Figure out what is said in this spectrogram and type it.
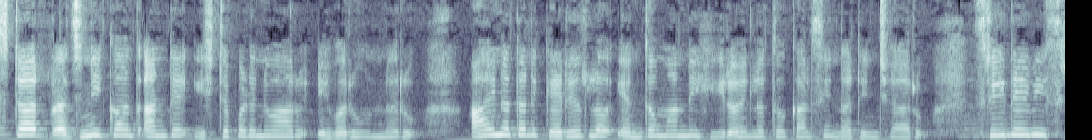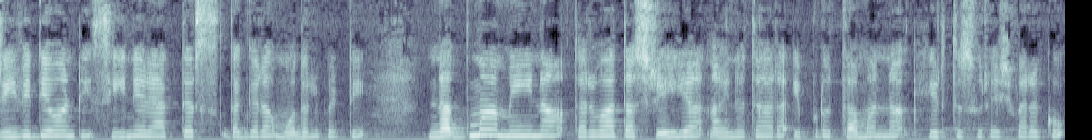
స్టార్ రజనీకాంత్ అంటే ఇష్టపడని వారు ఎవరు ఉండరు. ఆయన తన కెరీర్లో ఎంతోమంది హీరోయిన్లతో కలిసి నటించారు. శ్రీదేవి శ్రీవిద్య వంటి సీనియర్ యాక్టర్స్ దగ్గర మొదలుపెట్టి నగ్మా మీనా తర్వాత శ్రేయ నయనతార ఇప్పుడు తమన్నా కీర్తి సురేష్ వరకు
